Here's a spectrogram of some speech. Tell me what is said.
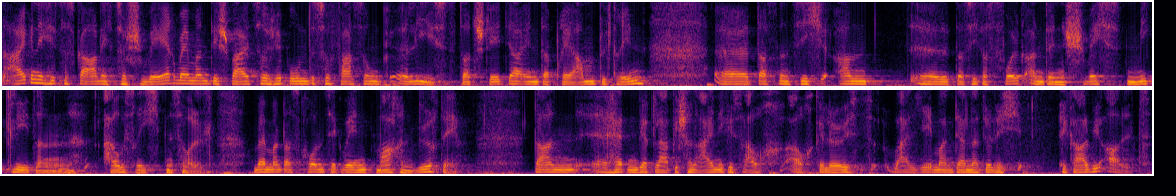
eigentlich ist es gar nicht so schwer, wenn man die Schweizerische Bundesverfassung äh, liest. Dort steht ja in der Präambel drin, äh, dass man sich an äh, dass sich das Volk an den schwächsten Mitgliedern ausrichten soll. Und wenn man das konsequent machen würde, dann hätten wir, glaube ich, schon einiges auch, auch gelöst, weil jemand, der natürlich, egal wie alt,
